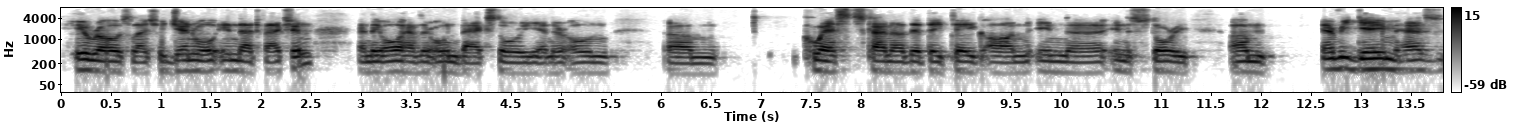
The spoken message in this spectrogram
hero slash a general in that faction and they all have their own backstory and their own um, quests, kind of that they take on in uh, in the story. Um, every game has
